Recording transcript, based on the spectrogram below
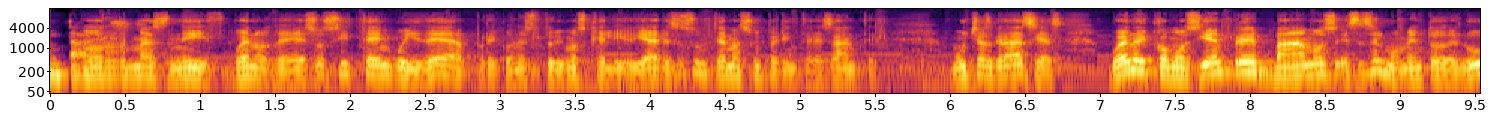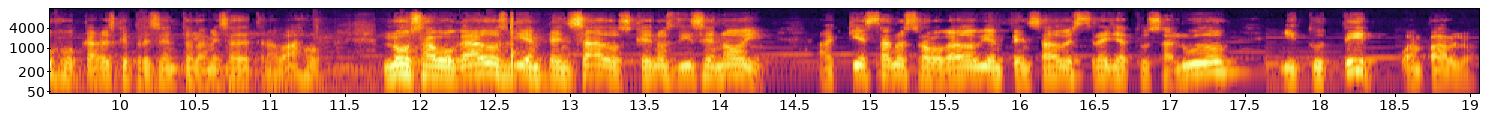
Normas NIF. Bueno, de eso sí tengo idea, porque con eso tuvimos que lidiar. Ese es un tema súper interesante. Muchas gracias. Bueno, y como siempre, vamos, este es el momento de lujo cada vez que presento la mesa de trabajo. Los abogados bien pensados, ¿qué nos dicen hoy? Aquí está nuestro abogado bien pensado, Estrella, tu saludo y tu tip, Juan Pablo.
